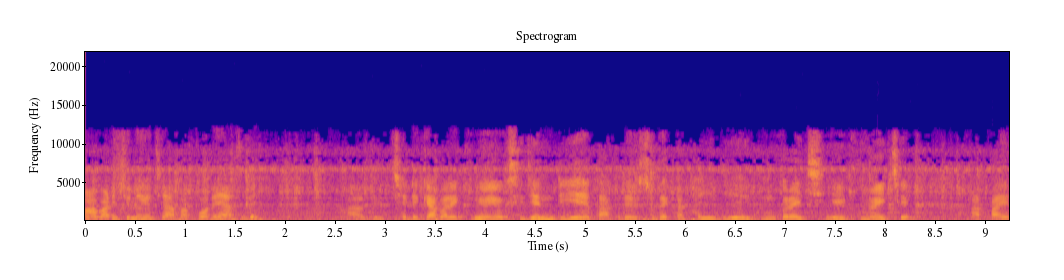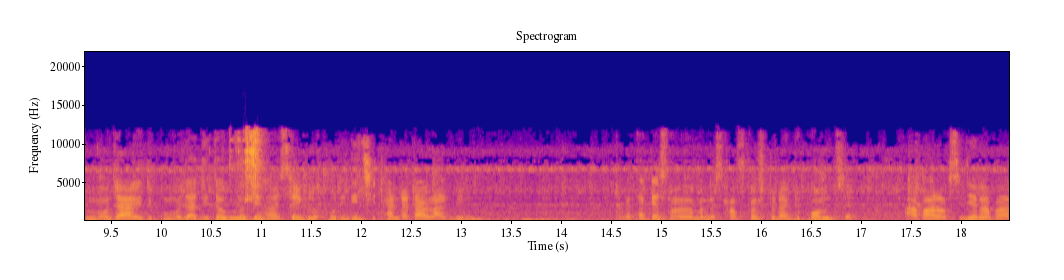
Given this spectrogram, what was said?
মা বাড়ি চলে গেছে, আবার পরে আসবে। আর ছেলেকে আবার এক্ষুনি ওই অক্সিজেন দিয়ে তারপরে ওষুধ একটা খাইয়ে দিয়ে ঘুম করাইছি, এই ঘুমাইছে। আর পায়ে মজা মজা জুতোগুলো যে হয় সেগুলো পরিয়ে দিচ্ছি ঠান্ডাটাও লাগবে না। আগে থাকে মানে শ্বাসকষ্টটা একটু কমছে। আবার অক্সিজেন আবার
